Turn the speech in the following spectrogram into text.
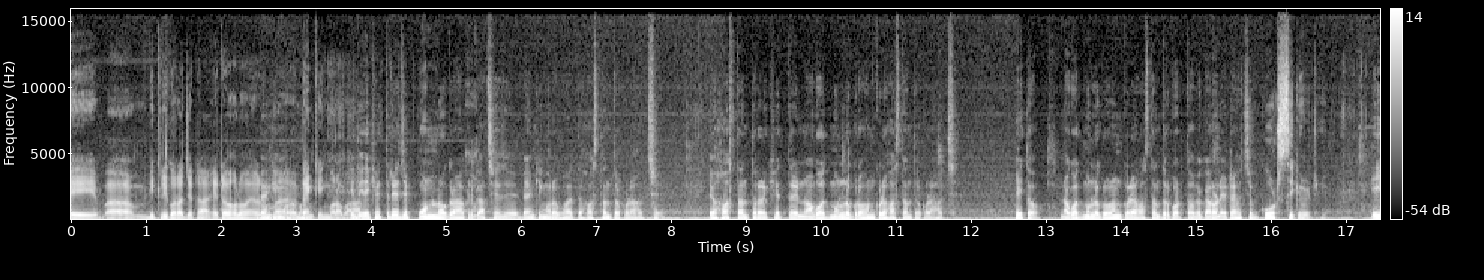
এই বিক্রি করা যেটা এটা হলো। ব্যাংকিং মোরাবাহা কিন্তু এই ক্ষেত্রে যে পণ্য গ্রাহকের কাছে যে ব্যাংকিং মোরাবাহাতে হস্তান্তর করা হচ্ছে এই হস্তান্তরের ক্ষেত্রে নগদ মূল্য গ্রহণ করে হস্তান্তর করা হচ্ছে। এই তো নগদ মূল্য গ্রহণ করে হস্তান্তর করতে হবে কারণ এটা হচ্ছে গুডস সিকিউরিটি। এই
